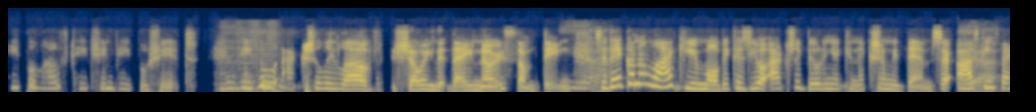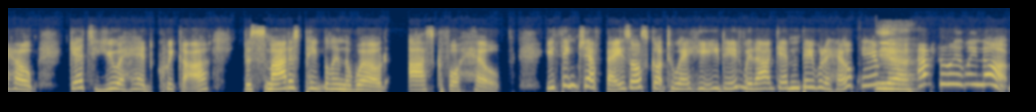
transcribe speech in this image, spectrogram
People love teaching people shit. People actually love showing that they know something. Yeah. So they're going to like you more because you're actually building a connection with them. So asking yeah. for help gets you ahead quicker. The smartest people in the world ask for help. You think Jeff Bezos got to where he did without getting people to help him? Yeah. Absolutely not.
